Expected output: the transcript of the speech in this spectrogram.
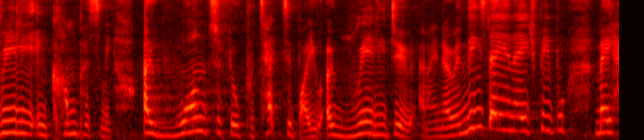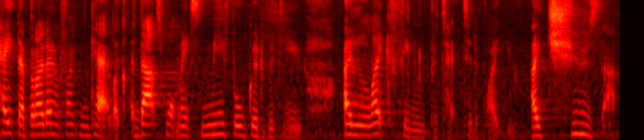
really encompass me. I want to feel protected by you. I really do. And I know in these day and age, people may hate that, but I don't fucking care. Like that's what makes me feel good with you. I like feeling protected by you. I choose that.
